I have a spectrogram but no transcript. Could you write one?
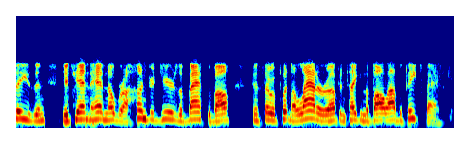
season that you hadn't had in over a hundred years of basketball since they were putting a ladder up and taking the ball out of the peach basket.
